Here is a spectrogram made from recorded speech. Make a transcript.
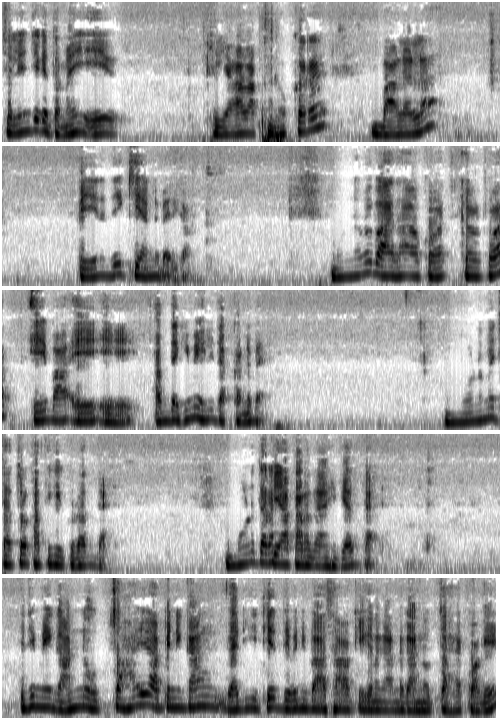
චැලෙන්ජ් එක තමයි ඒ ක්‍රියාවක් නොකර බලලා පේන දේ කියන්න බැරි කම. මුන්නම බාධාවකවත් කරතවත් ඒ ඒ ඒ අත්දැකීම එලි දක්වන්න බෑ. මොනම චතුර කතිකෙකුටත් බෑ. මොනතර ආකාර දාන හිතියත් බෑ. ඉතින් මේ ගන්න උත්සාහය අපි නිකන් වැඩි හිටිය දෙවෙනි භාෂාවක් ඉගෙන ගන්න ගන්න උත්සාහයක් වගේ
